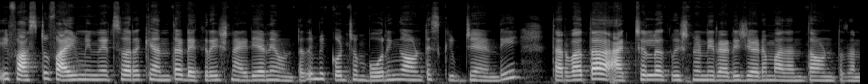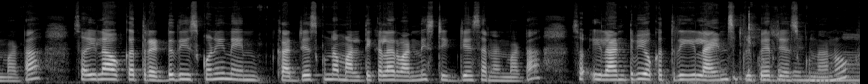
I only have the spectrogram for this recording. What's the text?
ఈ ఫస్ట్ ఫైవ్ మినిట్స్ వరకు అంతా డెకరేషన్ ఐడియానే ఉంటుంది. మీకు కొంచెం బోరింగ్గా ఉంటే స్కిప్ చేయండి. తర్వాత యాక్చువల్ కృష్ణుని రెడీ చేయడం అదంతా ఉంటుంది అనమాట సో ఇలా ఒక థ్రెడ్ తీసుకొని నేను కట్ చేసుకున్న మల్టీ కలర్ అన్నీ స్టిక్ చేశాను అనమాట సో ఇలాంటివి ఒక త్రీ లైన్స్ ప్రిపేర్ చేసుకున్నాను.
